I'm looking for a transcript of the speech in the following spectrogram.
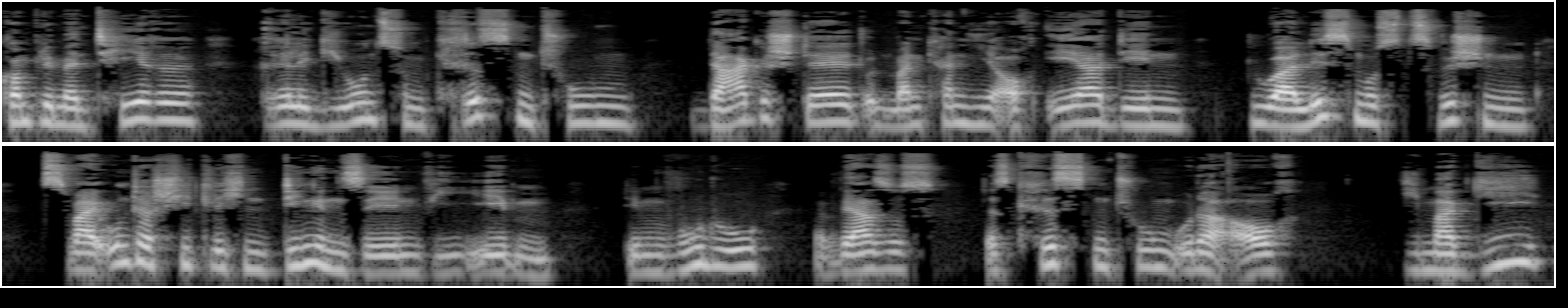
komplementäre Religion zum Christentum dargestellt und man kann hier auch eher den Dualismus zwischen zwei unterschiedlichen Dingen sehen, wie eben dem Voodoo versus das Christentum oder auch die Magie,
